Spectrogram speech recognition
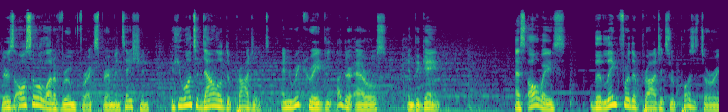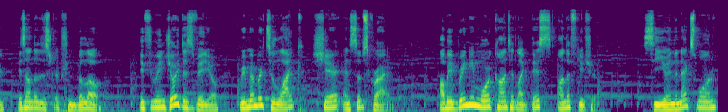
There is also a lot of room for experimentation if you want to download the project and recreate the other arrows in the game. As always, the link for the project's repository is on the description below. If you enjoyed this video, remember to like, share, and subscribe. I'll be bringing more content like this on the future. See you in the next one.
